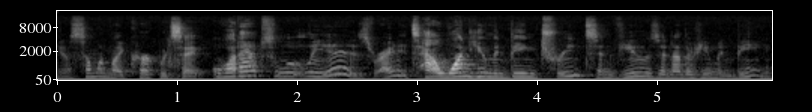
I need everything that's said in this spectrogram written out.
You know, someone like Kirk would say, well, it absolutely is, right? It's how one human being treats and views another human being.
